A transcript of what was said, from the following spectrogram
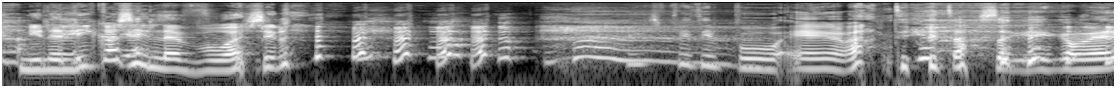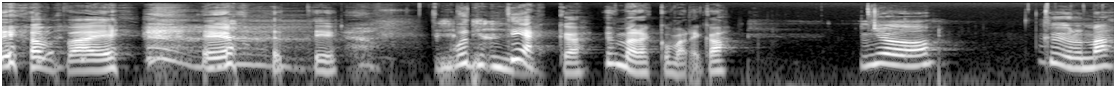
Niille likaisille vuosille. Puhua englantia tässä, kun meni ihan päin helvettiin. Mutta tiedätkö, ymmärrätkö Marika? Joo, kyllä mä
